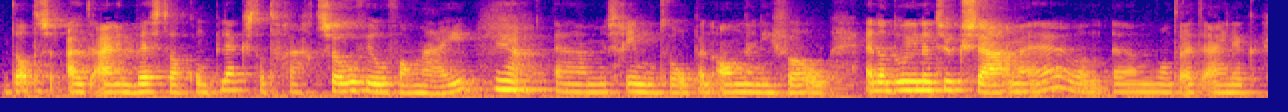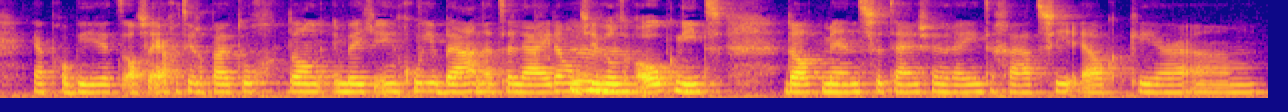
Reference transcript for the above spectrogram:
dat is uiteindelijk best wel complex. Dat vraagt zoveel van mij. Ja. Uh, misschien moeten we op een ander niveau. En dat doe je natuurlijk samen. Hè? Want, um, want uiteindelijk ja, probeer je het als ergotherapeut toch dan een beetje in goede banen te leiden. Want je mm. wilt ook niet dat mensen tijdens hun reïntegratie elke keer um,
